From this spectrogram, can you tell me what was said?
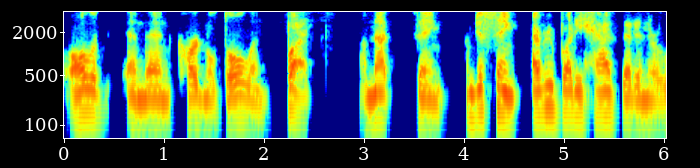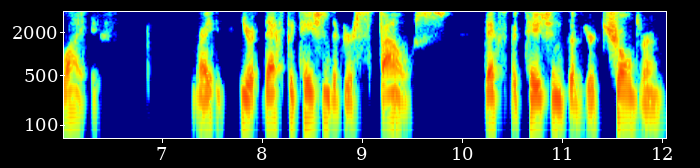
all of, and then Cardinal Dolan. But I'm not saying. I'm just saying everybody has that in their life, right? Your the expectations of your spouse, the expectations of your children,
